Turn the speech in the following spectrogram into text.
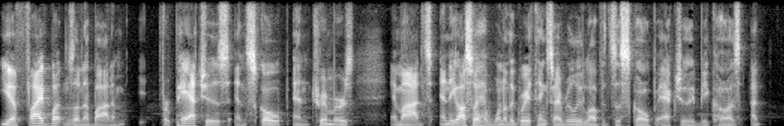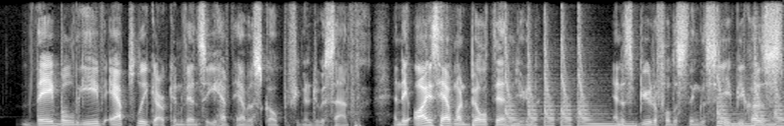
you have five buttons on the bottom for patches and scope and trimmers and mods. And they also have one of the great things I really love is the scope actually because uh, they believe absolutely are convinced that you have to have a scope if you're going to do a synth. And they always have one built in. Can, and it's beautiful this thing to see because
